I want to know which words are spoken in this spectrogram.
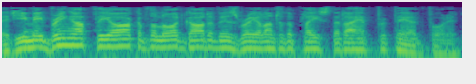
that ye may bring up the ark of the Lord God of Israel unto the place that I have prepared for it.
